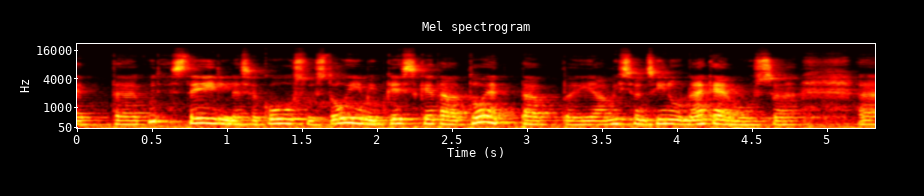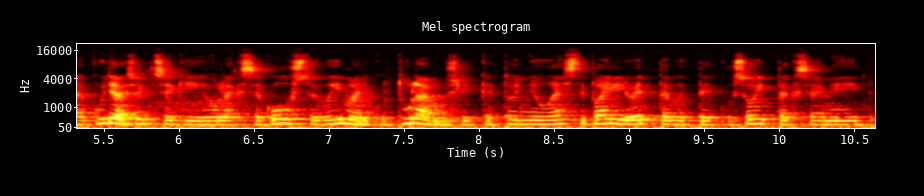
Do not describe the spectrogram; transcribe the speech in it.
et äh, kuidas teil see kooslus toimib, kes keda toetab ja mis on sinu nägemus. Äh, kuidas üldsegi oleks see koostöö võimalikult tulemuslik, et on ju hästi palju ettevõtteid, kus hoitakse neid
